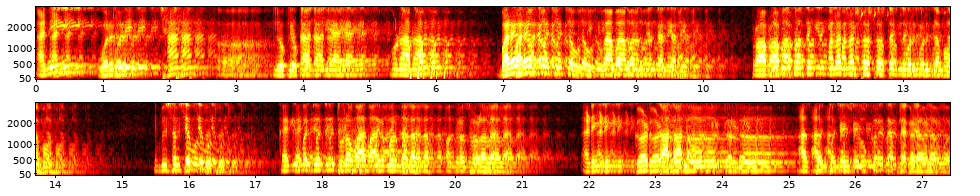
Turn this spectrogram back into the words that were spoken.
आणि वर्गणीची छान योग्यता आलेली आहे. म्हणून आपण बऱ्याच लोकांना चिंता होती की बाबाचं मंदिर का नाही बाबा प्रॉब्लेम असा होता की मला विश्वास नव्हता की वर्गणी जमा होईल मी सत्य बोलतो काय की मध्यंतरी थोडा वाद निर्माण झाला पंधरा सोळाला. आणि गड चालवणं हे करणं आज पंचेचाळीस लोक आहेत आपल्या गडावर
